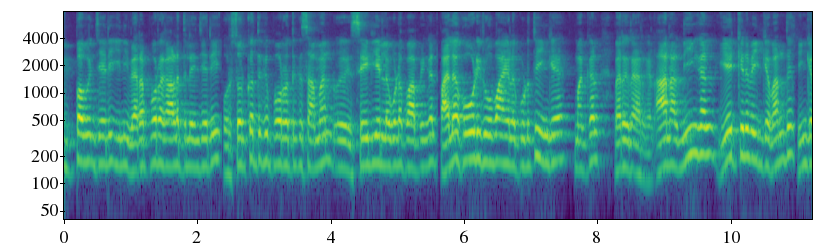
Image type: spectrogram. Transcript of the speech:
இப்பவும் சரி இனி வரப்போற காலத்திலையும் சரி ஒரு சொர்க்கத்துக்கு போறதுக்கு சமன் செய்தியில் கூட பார்ப்பீங்க பல கோடி ரூபாய்களை கொடுத்து இங்க மக்கள் வருகிறார்கள். ஆனால் நீங்கள் ஏற்கனவே இங்கே வந்து இங்க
